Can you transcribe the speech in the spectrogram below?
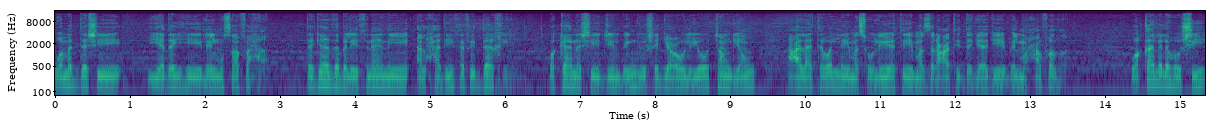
ومد شي يديه للمصافحة. تجاذب الاثنان الحديث في الداخل وكان شي جين بينغ يشجع ليو تشونغ يونغ على تولي مسؤولية مزرعة الدجاج بالمحافظة. وقال له شي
